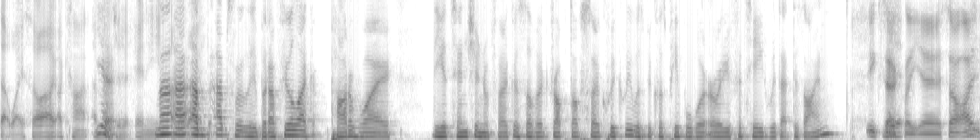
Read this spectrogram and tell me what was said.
that way, so I, I can't Yeah. imagine it any. No, other I, way. ab- absolutely. But I feel like part of why the attention and focus of it dropped off so quickly was because people were already fatigued with that design. exactly, yeah. So I,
